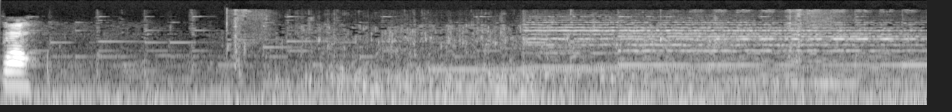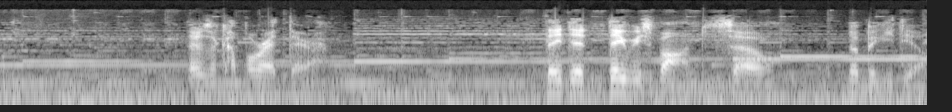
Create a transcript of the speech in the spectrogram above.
Well. There's a couple right there. They did, they respawned, so no biggie deal.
